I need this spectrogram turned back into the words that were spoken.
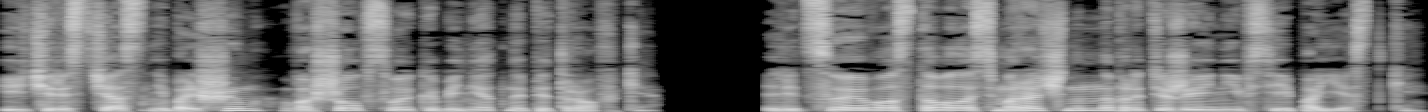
и через час небольшим вошел в свой кабинет на Петровке. Лицо его оставалось мрачным на протяжении всей поездки.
